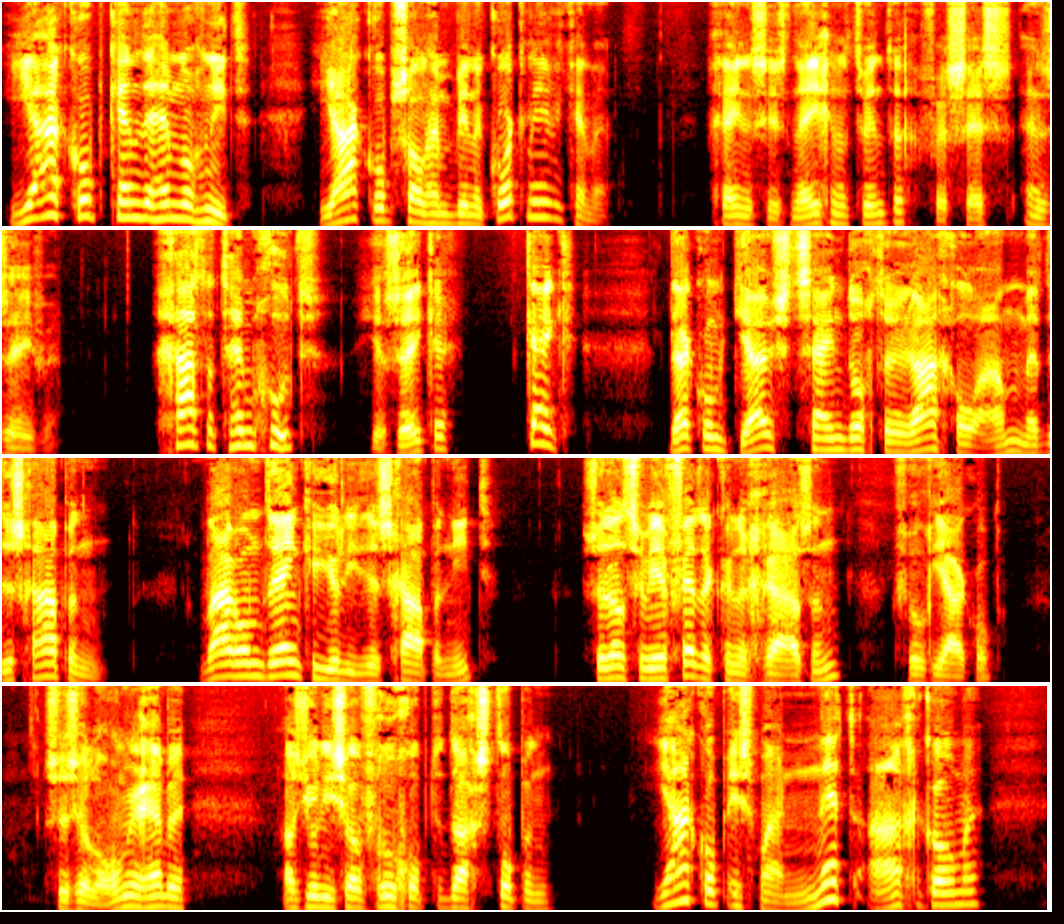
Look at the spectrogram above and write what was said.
Jacob kende hem nog niet. Jacob zal hem binnenkort leren kennen. Genesis 29, vers 6 en 7. Gaat het hem goed? Jazeker. Kijk, daar komt juist zijn dochter Rachel aan met de schapen. Waarom drenken jullie de schapen niet? Zodat ze weer verder kunnen grazen? vroeg Jacob. Ze zullen honger hebben als jullie zo vroeg op de dag stoppen. Jacob is maar net aangekomen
